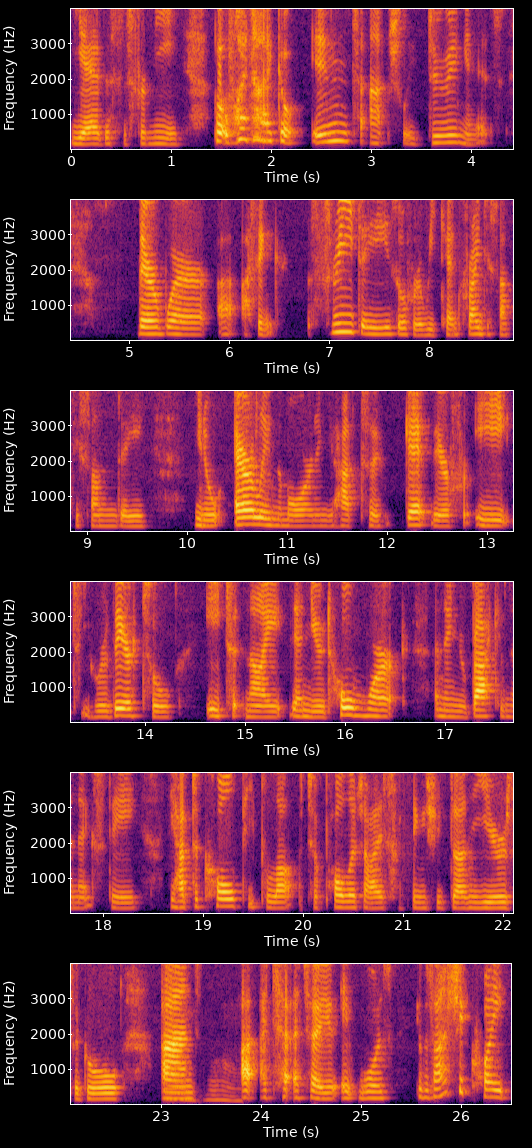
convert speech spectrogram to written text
yeah, this is for me? But when I got into actually doing it, there were, uh, I think, three days over a weekend Friday, Saturday, Sunday. You know, early in the morning, you had to get there for eight. You were there till eight at night. Then you'd homework, and then you're back in the next day. You had to call people up to apologize for things you'd done years ago. And mm-hmm. I, I, t- I tell you, it was it was actually quite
